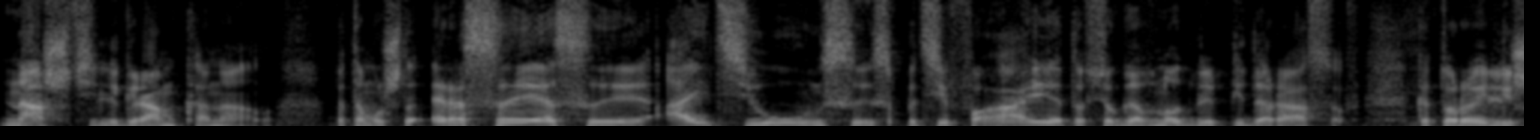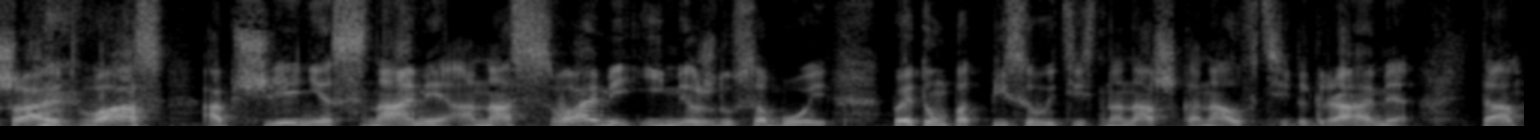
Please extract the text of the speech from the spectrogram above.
наш телеграм-канал. Потому что RSS, iTunes, Spotify – это все говно для пидорасов, которые лишают вас общения с нами, а нас с вами и между собой. Поэтому подписывайтесь на наш канал в Телеграме. Там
